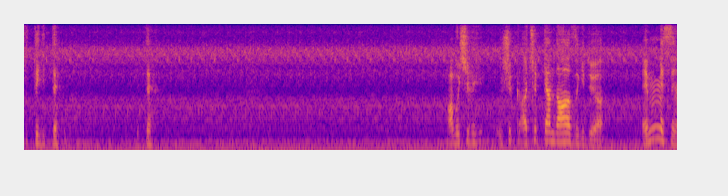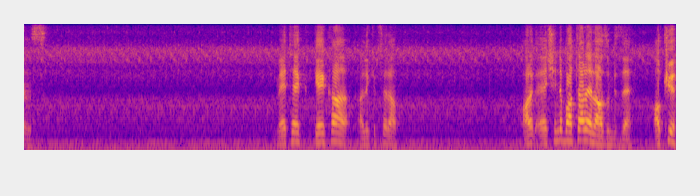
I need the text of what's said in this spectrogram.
Gitti gitti. Gitti. Abi ışık ışık açıkken daha hızlı gidiyor. Emin misiniz? MTGK aleykümselam. E, şimdi batarya lazım bize. Akü.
